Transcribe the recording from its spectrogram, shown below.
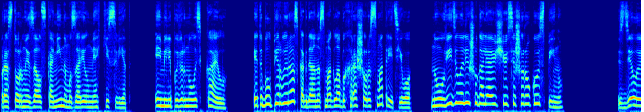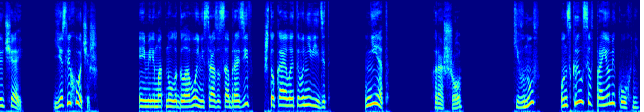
Просторный зал с камином озарил мягкий свет. Эмили повернулась к Кайлу. Это был первый раз, когда она смогла бы хорошо рассмотреть его, но увидела лишь удаляющуюся широкую спину. «Сделаю чай, если хочешь». Эмили мотнула головой, не сразу сообразив, что Кайл этого не видит. «Нет». «Хорошо». Кивнув, он скрылся в проеме кухни.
